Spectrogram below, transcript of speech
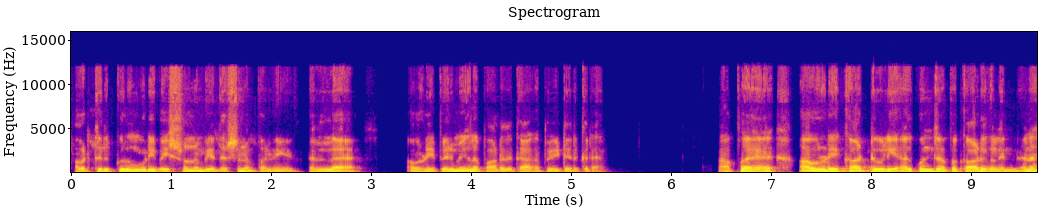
அவர் திருக்குறுங்குடி வைஷ்ணவ தரிசனம் பண்ணி நல்ல அவருடைய பெருமைகளை பாடுறதுக்காக போயிட்டு இருக்கிறார். அப்ப அவருடைய காட்டு வழி அது கொஞ்சம் அப்போ காடுகள் என்னன்னா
